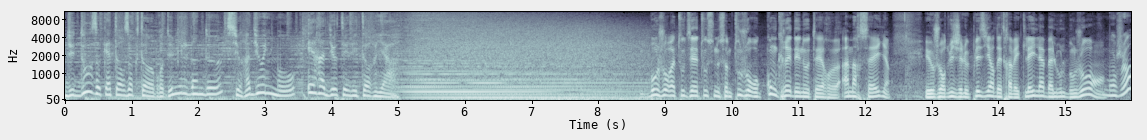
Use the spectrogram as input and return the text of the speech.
Du 12 au 14 octobre 2022 sur Radio Imo et Radio Territoria. Bonjour à toutes et à tous, nous sommes toujours au Congrès des notaires euh, à Marseille. Et aujourd'hui, j'ai le plaisir d'être avec Leïla Baloul. Bonjour. Bonjour.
